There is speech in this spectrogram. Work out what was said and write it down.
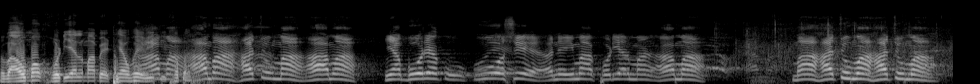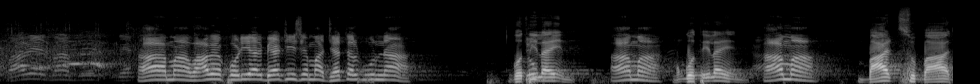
વાવમાં ખોડિયાલમાં બેઠ્યા હોય એવી હા ખબર? હા માં સાચું માં હા માં અહીંયા બોરે કૂવો છે અને એમાં ખોડિયારમાં હા માં માં સાચું માં હાચું માં હા માં વાવે ખોડિયાર બેઠી છે માં જેતલપુરના. ગોતી લાઈન. હા માં ગોતી લાઈન. હા માં બાજ સુ બાજ?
